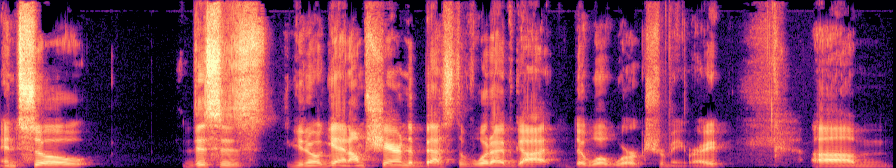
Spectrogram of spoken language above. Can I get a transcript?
And so this is, you know, again, I'm sharing the best of what I've got, that what works for me, right? Um,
